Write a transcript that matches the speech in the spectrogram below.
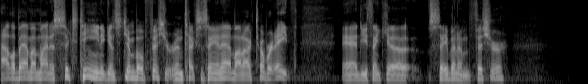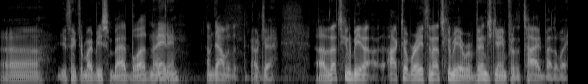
Alabama minus 16 against Jimbo Fisher and Texas A&M on October 8th. And do you think uh, Saban and Fisher? Uh, you think there might be some bad blood in that Maybe. game? I'm down with it. Okay, uh, that's going to be October 8th, and that's going to be a revenge game for the Tide. By the way,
